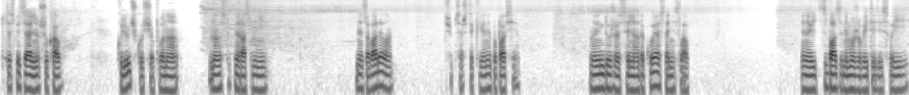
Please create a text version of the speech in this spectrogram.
Тут я спеціально шукав колючку, щоб вона на наступний раз мені не завадила. Щоб все ж таки не попався. Ну, він дуже сильно атакує, Станіслав. Я навіть з бази не можу вийти зі своєї.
